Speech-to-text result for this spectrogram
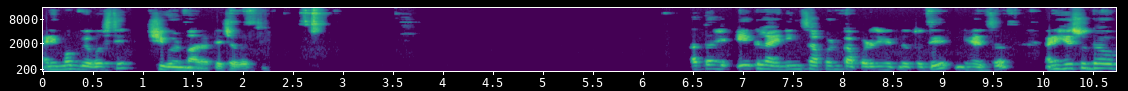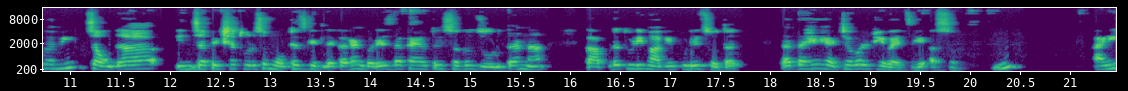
आणि मग व्यवस्थित शिवण मारा त्याच्यावरती. आता हे एक लाइनिंगचं आपण कापड घेतलं होतं ते घ्यायचं. आणि हे सुद्धा बघा मी चौदा इंचापेक्षा थोडस मोठंच घेतलंय. कारण बरेचदा काय होतं सगळं जोडताना कापड थोडी मागे पुढेच होतात. तर आता हे ह्याच्यावर ठेवायचं हे असं. आणि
